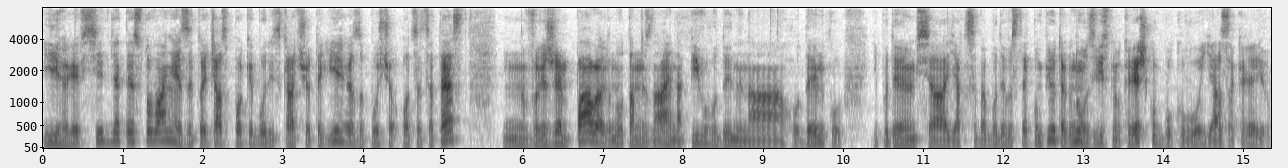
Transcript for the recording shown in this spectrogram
ігри всі для тестування. За той час, поки будуть скачувати ігри, запущу OCC тест в режим Power, ну там не знаю, на півгодини, на годинку. І подивимося, як себе буде вести комп'ютер. Ну, звісно, кришку бокову я закрию.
